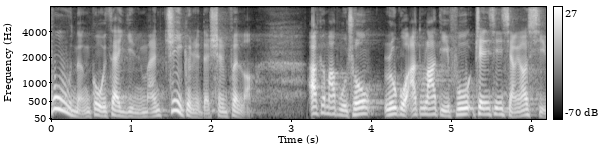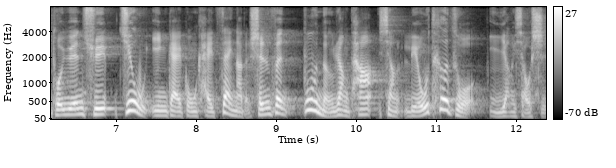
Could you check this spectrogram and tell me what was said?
不能够再隐瞒这个人的身份了。阿克马补充，如果阿杜拉迪夫真心想要洗脱冤屈，就应该公开在那的身份，不能让他像刘特佐一样消失。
